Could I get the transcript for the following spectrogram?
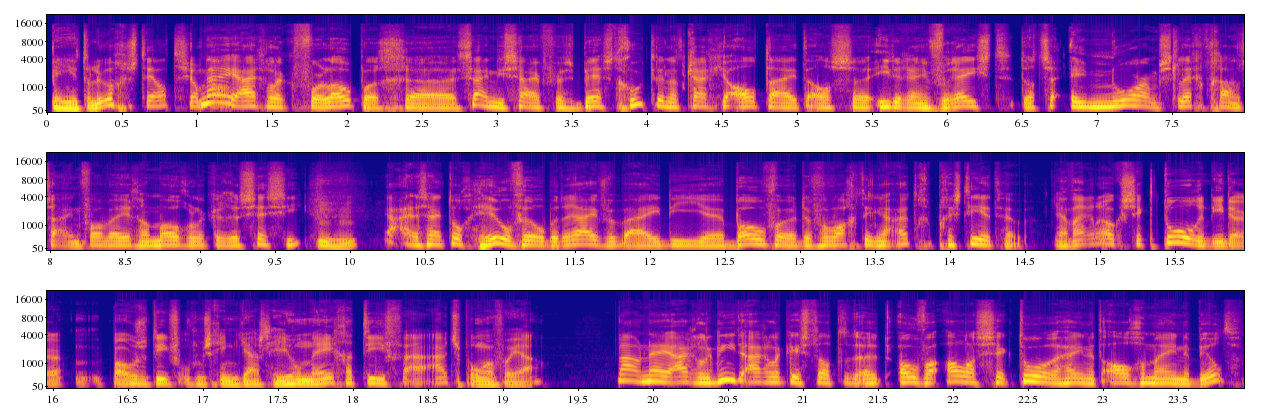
ben je teleurgesteld? Nee, eigenlijk voorlopig eh, zijn die cijfers best goed. En dat krijg je altijd als eh, iedereen vreest dat ze enorm slecht gaan zijn vanwege een mogelijke recessie. Mhm. Ja, er zijn toch heel veel bedrijven bij die eh, boven de verwachtingen uitgepresteerd hebben. Ja, waren er ook sectoren die er positief of misschien juist heel negatief uitsprongen voor jou? Nou, nee, eigenlijk niet. Eigenlijk is dat het over alle sectoren heen het algemene beeld.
